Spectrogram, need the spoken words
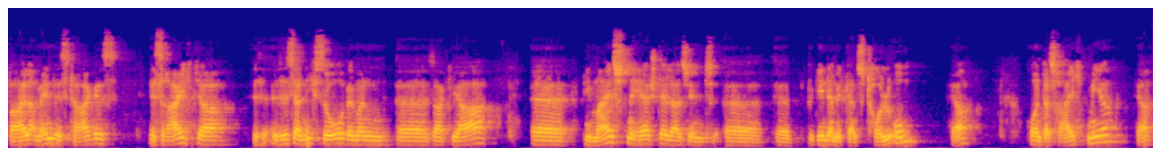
Weil am Ende des Tages, es reicht ja es ist ja nicht so, wenn man äh, sagt, ja, äh, die meisten Hersteller sind, äh, äh, gehen damit ganz toll um, ja, und das reicht mir. Ja,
